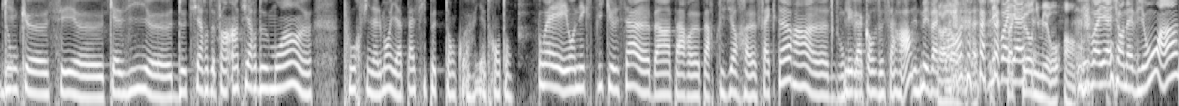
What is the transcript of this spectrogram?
Donc euh, c'est euh, quasi deux tiers, de- enfin un tiers de moins pour finalement il n'y a pas si peu de temps quoi, il y a 30 ans. Ouais, et on explique ça euh, ben, par, euh, par plusieurs euh, facteurs. hein, euh, donc, Les vacances de Sarah. Mes vacances, les voyages. Facteur numéro 1. Les voyages en avion, hein,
